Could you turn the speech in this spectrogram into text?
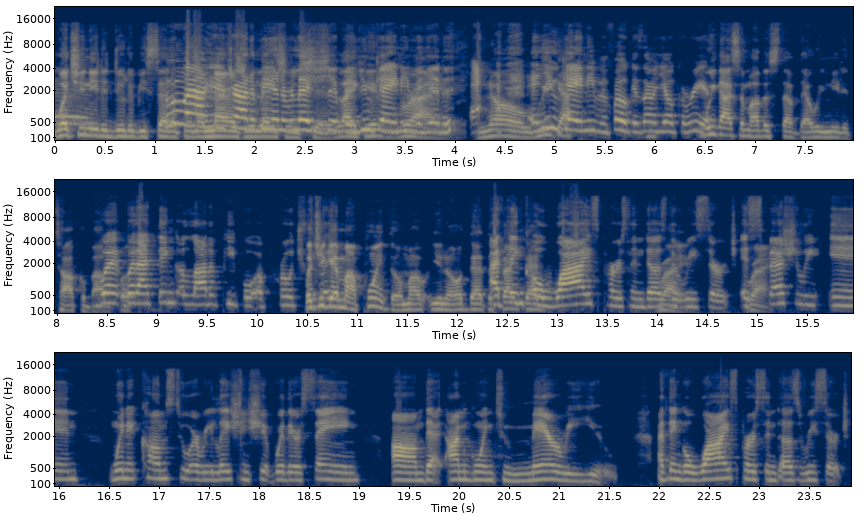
what you need to do to be set Who up in out here trying to be in a relationship and you it- can't even get it? No, and you got, can't even focus on your career. we got some other stuff that we need to talk about. but but I think a lot of people approach. but you get my point though. My you know that the I think that a wise person does the Right. research, Right. especially in when it comes to a relationship where they're saying um, that I'm going to marry you. I think a wise person does research.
